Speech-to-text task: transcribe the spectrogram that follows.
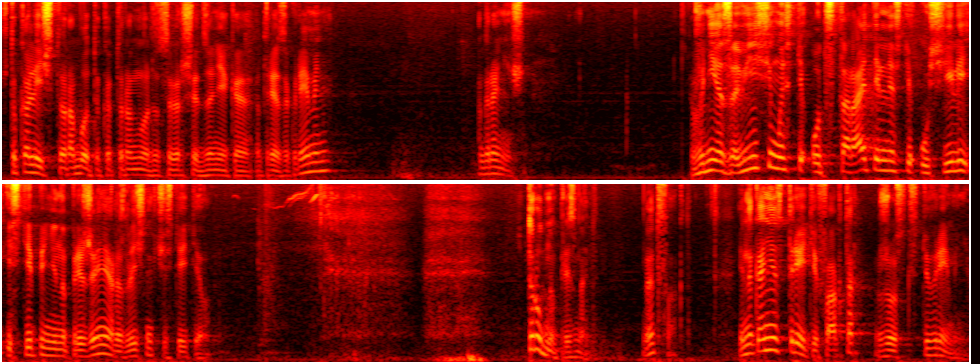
что количество работы, которую он может совершить за некий отрезок времени, ограничено вне зависимости от старательности, усилий и степени напряжения различных частей тела. Трудно признать, но это факт. И, наконец, третий фактор – жесткости времени.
